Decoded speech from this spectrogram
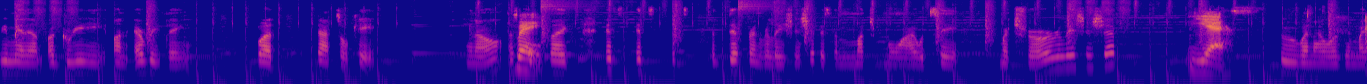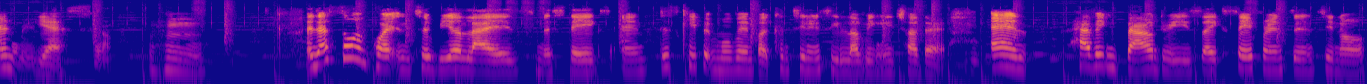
we may not agree on everything, but that's okay. You know, right? So like it's it's it's a different relationship. It's a much more, I would say, mature relationship. Yes. To when I was in my twenties. Yes. Yeah. Hmm. And that's so important to realize mistakes and just keep it moving, but continuously loving each other mm-hmm. and having boundaries. Like, say, for instance, you know,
